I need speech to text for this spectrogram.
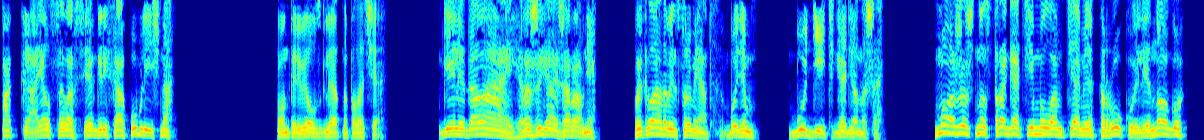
покаялся во всех грехах публично. Он перевел взгляд на палача. «Гили, давай, разжигай жаровни. Выкладывай инструмент. Будем будить гаденыша. Можешь настрогать ему ломтями руку или ногу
